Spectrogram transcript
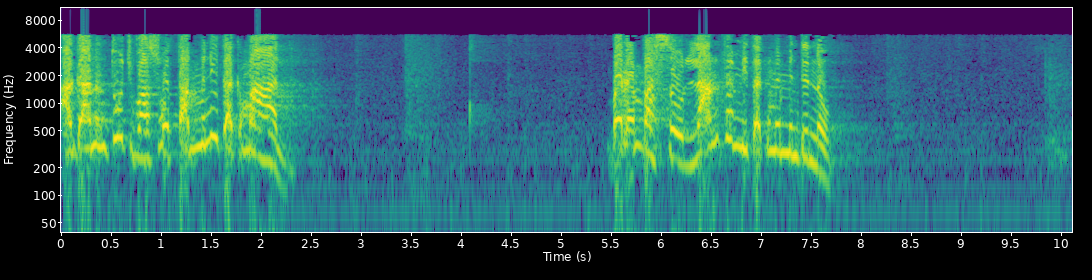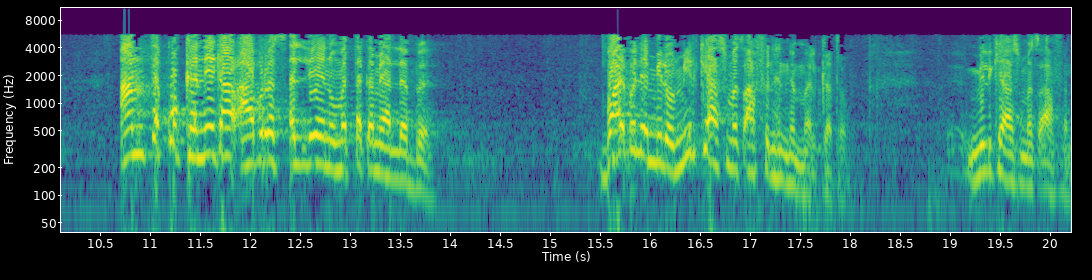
አጋንንቶች ባስወጣ ምን ይጠቅመሃል? በደንብ አስተውል ለአንተ የሚጠቅም ምንድን ነው አንተ እኮ ከኔ ጋር አብረህ ጸልየህ ነው መጠቀም ያለብህ። Bible የሚለው ሚልኪያስ መጽሐፍን እንመልከተው። ሚልኪያስ መጽሐፍን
